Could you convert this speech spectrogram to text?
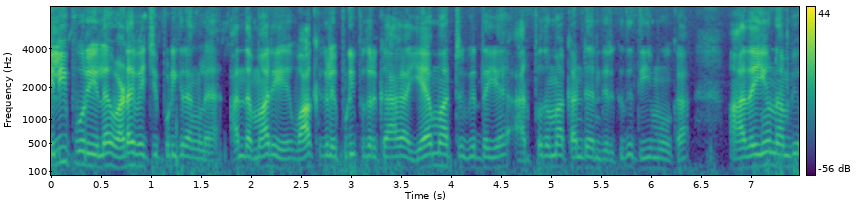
எலி பொரியில் வடை வச்சு பிடிக்கிறாங்களே அந்த மாதிரி வாக்குகளை பிடிப்பதற்காக ஏமாற்று வித்தையை அற்புதமாக கண்டு அறிந்திருக்குது திமுக. அதையும் நம்பி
